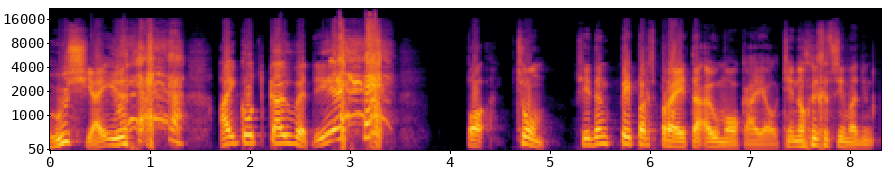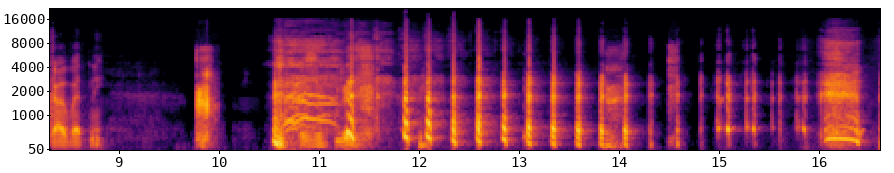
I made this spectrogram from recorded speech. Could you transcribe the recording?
hoes jy? I got COVID. pa, chom, as jy dink pepperspray het 'n ou maak hy. Het Jy nog nie gesien wat doen COVID nie. Asseblief. O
